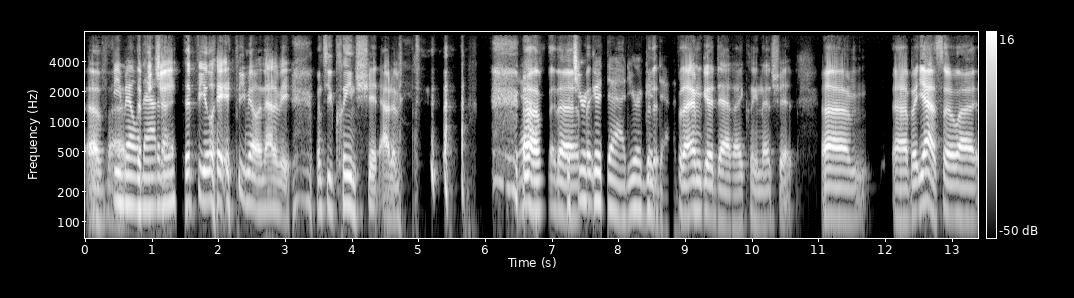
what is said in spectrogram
of uh, Female anatomy. vagi- the female female anatomy once you clean shit out of it. Yeah, Um, but, uh, but you're a good dad. You're a good but, dad. But I am good dad. I clean that shit. Um, uh, but yeah, so uh,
